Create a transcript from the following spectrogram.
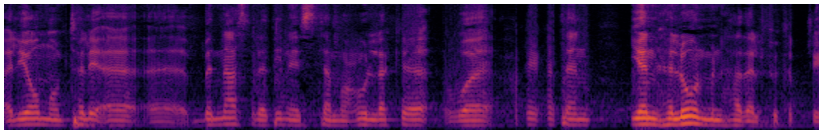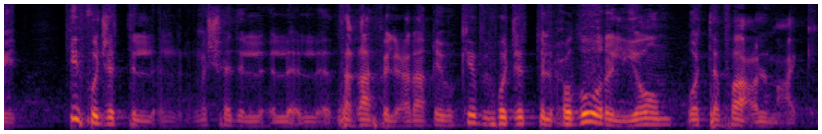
اليوم ممتلئة آه، بالناس الذين يستمعون لك وحقيقة ينهلون من هذا الفكر الجيد. كيف وجدت ال- المشهد ال- ال- الثقافي العراقي وكيف وجدت الحضور اليوم والتفاعل معك؟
